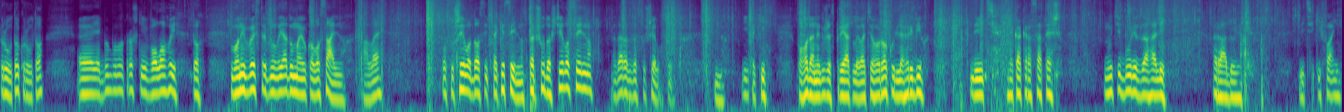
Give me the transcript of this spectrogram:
Круто, круто. Е, якби було трошки вологи, то вони б вистрибнули, я думаю, колосально. Але посушило досить таки сильно. Спершу дощило сильно, а зараз засушило сильно. Ну, І такі погода не дуже сприятлива цього року для грибів. Дивіться, яка краса теж. Ну ці бурі взагалі радують. Дивіться, які файні.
